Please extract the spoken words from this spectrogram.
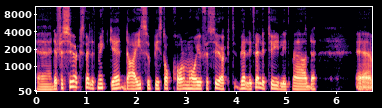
Eh, det försöks väldigt mycket. DICE uppe i Stockholm har ju försökt väldigt, väldigt tydligt med eh,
